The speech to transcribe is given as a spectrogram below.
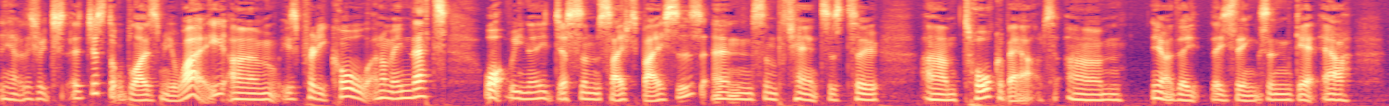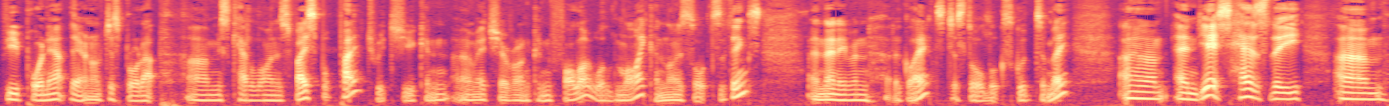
you know, which it just all blows me away. Um, is pretty cool, and I mean that's what we need: just some safe spaces and some chances to um, talk about um, you know the, these things and get our viewpoint out there. And I've just brought up um, Miss Catalina's Facebook page, which you can, um, which everyone can follow or like, and those sorts of things. And then even at a glance, just all looks good to me. Um, and yes, has the um,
